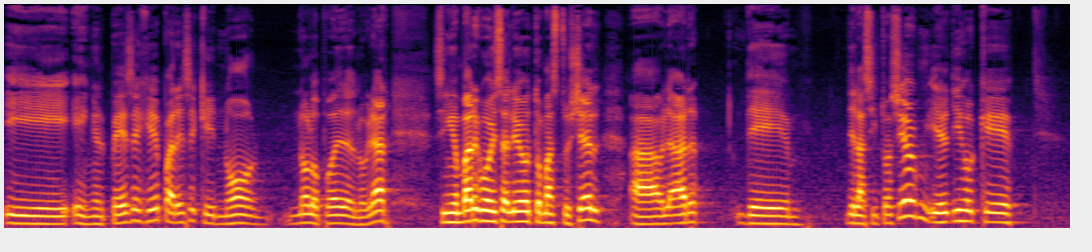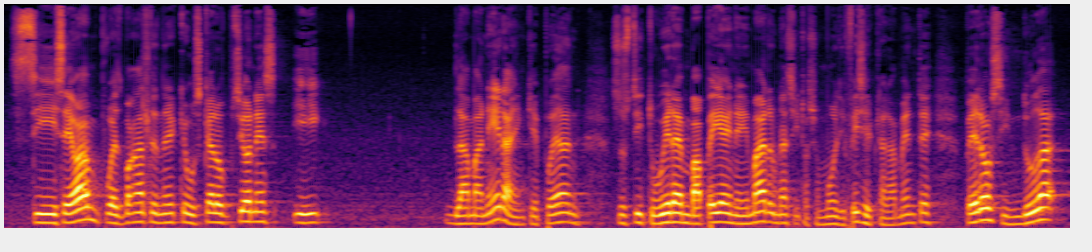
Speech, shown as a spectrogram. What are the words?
y en el PSG parece que no, no lo puede lograr. Sin embargo, hoy salió Tomás Tuchel a hablar de, de la situación y él dijo que si se van, pues van a tener que buscar opciones y la manera en que puedan sustituir a Mbappé y a Neymar, una situación muy difícil claramente, pero sin duda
